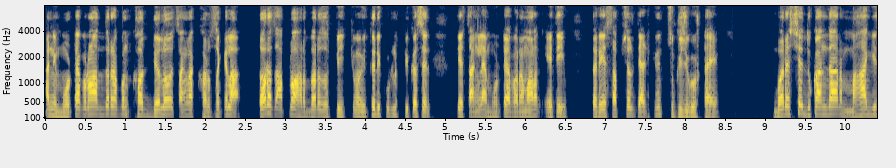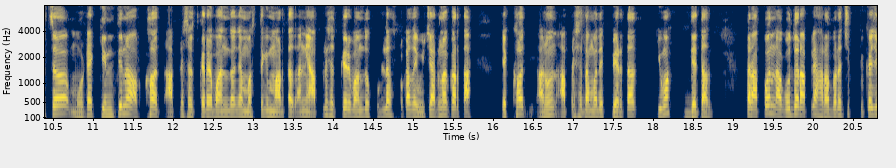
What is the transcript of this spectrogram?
आणि मोठ्या प्रमाणात जर आपण खत दिलं चांगला खर्च केला तरच आपलं हरभराचं पीक किंवा इतरही कुठलं पीक असेल ते चांगल्या मोठ्या प्रमाणात येते. तर हे सपशेल त्या ठिकाणी चुकीची गोष्ट आहे. बरेचसे दुकानदार महागीचं मोठ्या किमतीनं खत आपल्या शेतकरी बांधवांच्या मस्तकी मारतात आणि आपले शेतकरी बांधव कुठल्याच प्रकारचा विचार न करता ते खत आणून आपल्या शेतामध्ये पेरतात किंवा देतात. तर आपण अगोदर आपल्या हरभऱ्याची पिकाची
